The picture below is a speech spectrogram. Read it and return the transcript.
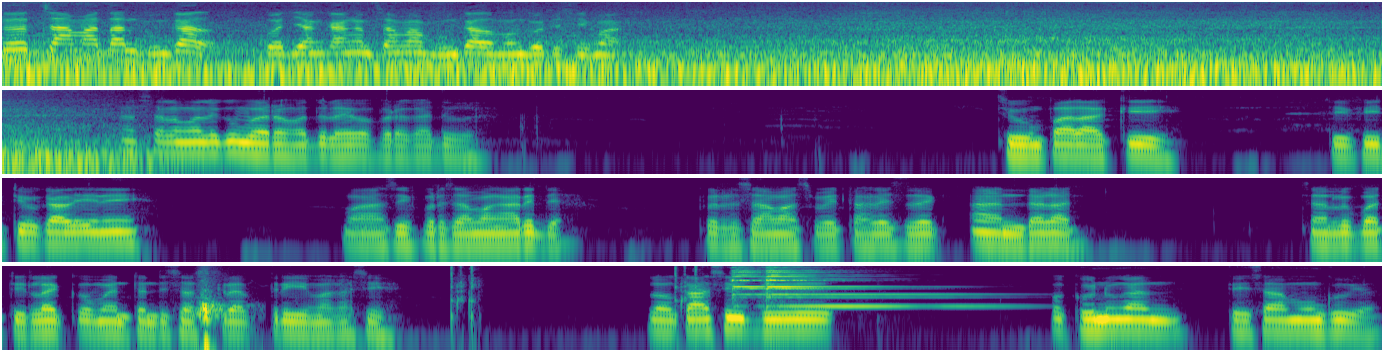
Kecamatan Bungkal. Buat yang kangen sama Bungkal, monggo disimak. Assalamualaikum warahmatullahi wabarakatuh. Jumpa lagi di video kali ini masih bersama Ngarit ya, bersama sepeda listrik andalan. Jangan lupa di like, komen, dan di subscribe. Terima kasih. Lokasi di pegunungan Desa Munggu ya.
